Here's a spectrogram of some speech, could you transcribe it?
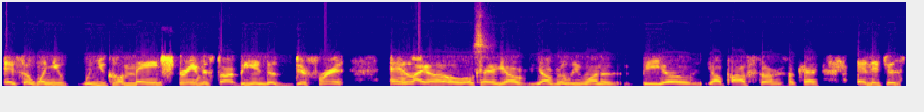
and so when you when you come mainstream and start being the different and like, oh, okay, y'all y'all really want to be uh, y'all pop stars, okay, and it just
